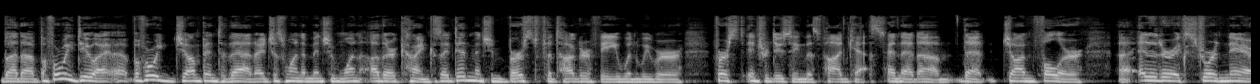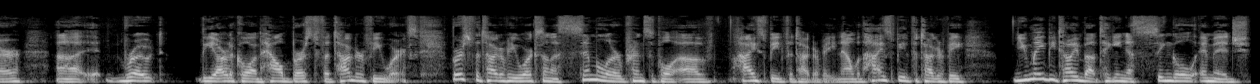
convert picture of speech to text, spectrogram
But uh, before we do, I, uh, before we jump into that, I just wanted to mention one other kind because I did mention burst photography when we were first introducing this podcast, and that um, that John Fuller, uh, editor extraordinaire, uh, wrote the article on how burst photography works. Burst photography works on a similar principle of high speed photography. Now with high speed photography, you may be talking about taking a single image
